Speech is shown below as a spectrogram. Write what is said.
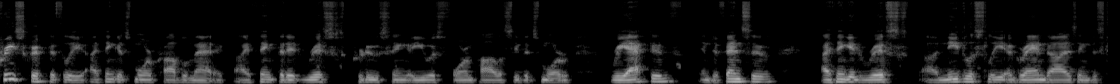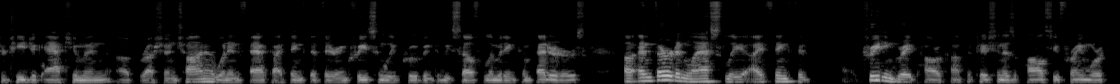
Prescriptively, I think it's more problematic. I think that it risks producing a U.S. foreign policy that's more reactive and defensive, I think it risks uh, needlessly aggrandizing the strategic acumen of Russia and China, when in fact I think that they're increasingly proving to be self limiting competitors. Uh, and third and lastly, I think that uh, treating great power competition as a policy framework,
